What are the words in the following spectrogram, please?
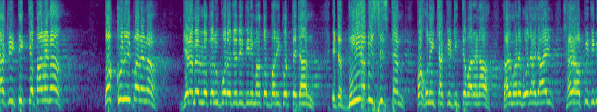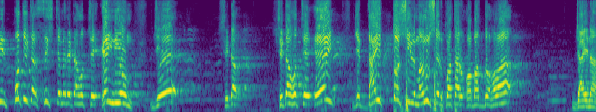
চাকরি টিকতে পারে না, কখনোই পারে না। গ্রামের লোকের উপরে যদি তিনি মাতব্বারি করতে চান, এটা দুনিয়াবি সিস্টেম কখনোই চাকরি টিকতে পারে না। তার মানে বোঝা যায়, সারা পৃথিবীর প্রতিটা সিস্টেমের এটা হচ্ছে এই নিয়ম, যে সেটা সেটা হচ্ছে এই যে দায়িত্বশীল মানুষের কথার অবাধ্য হওয়া যায় না।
